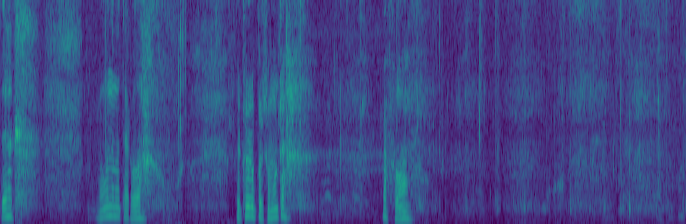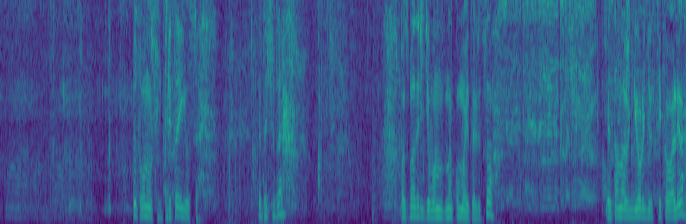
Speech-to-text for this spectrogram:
Так. Вон и Моторола. Который почему-то хорошо. Кто-то у нас тут притаился. Это что-то? Посмотрите, вам знакомо это лицо. Это наш георгиевский кавалер.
